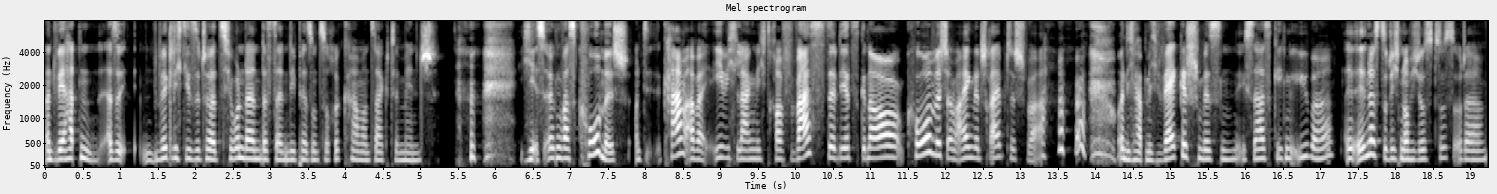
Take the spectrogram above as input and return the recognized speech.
Und wir hatten also wirklich die Situation dann, dass dann die Person zurückkam und sagte, Mensch, hier ist irgendwas komisch und kam aber ewig lang nicht drauf, was denn jetzt genau komisch am eigenen Schreibtisch war. und ich habe mich weggeschmissen. Ich saß gegenüber. Erinnerst du dich noch, Justus, oder?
